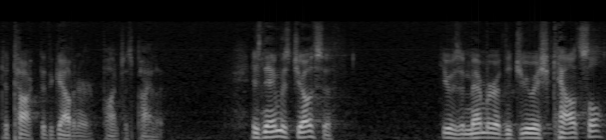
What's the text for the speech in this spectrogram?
to talk to the governor, Pontius Pilate. His name was Joseph. He was a member of the Jewish council.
